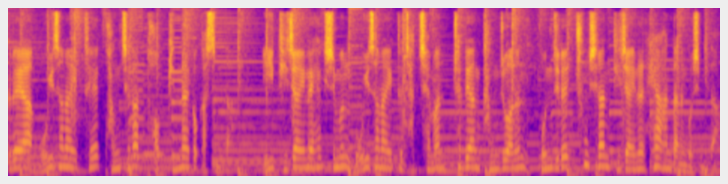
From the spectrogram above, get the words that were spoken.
그래야 모이사나이트의 광채가 더 빛날 것 같습니다. 이 디자인의 핵심은 모이사나이트 자체만 최대한 강조하는 본질에 충실한 디자인을 해야 한다는 것입니다.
